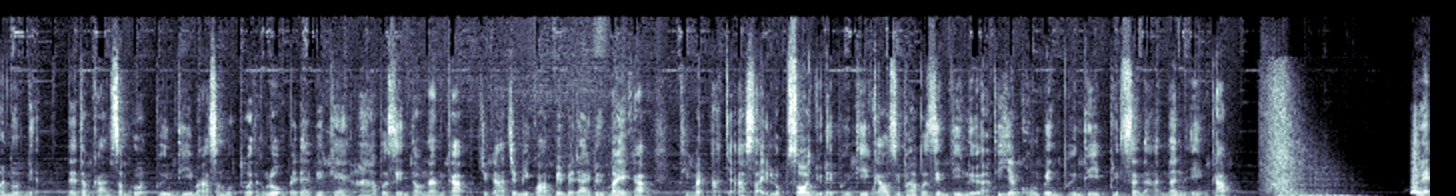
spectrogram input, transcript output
มนุษย์เนี่ย ได้ทำการสำรวจพื้นที่มหาสมุทรทั่วทั้งโลกไปได้เพียงแค่ 5%เท่านั้นครับ จึงอาจจะมีความเป็นไปได้หรือไม่ครับ ที่มันอาจจะอาศัยหลบซ่อนอยู่ในพื้นที่ 95%ที่เหลือที่ยังคงเป็นพื้นที่ปริศนานั่นเองครับ และ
